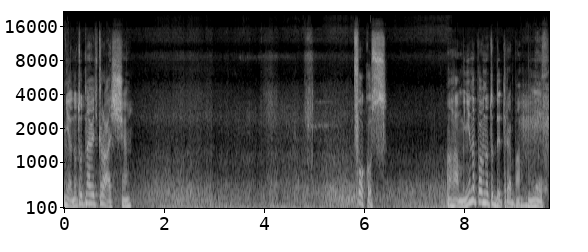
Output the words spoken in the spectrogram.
Ні, ну тут навіть краще. Фокус. Ага, мені напевно туди треба. Мув.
